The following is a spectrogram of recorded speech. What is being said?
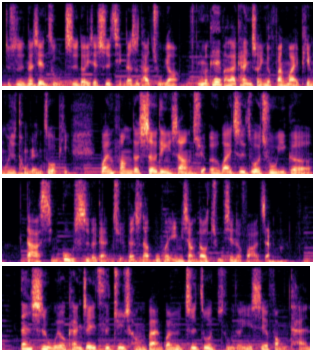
就是那些组织的一些事情，但是它主要你们可以把它看成一个番外篇或是同人作品，官方的设定上去额外制作出一个大型故事的感觉，但是它不会影响到主线的发展。但是我有看这一次剧场版关于制作组的一些访谈，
